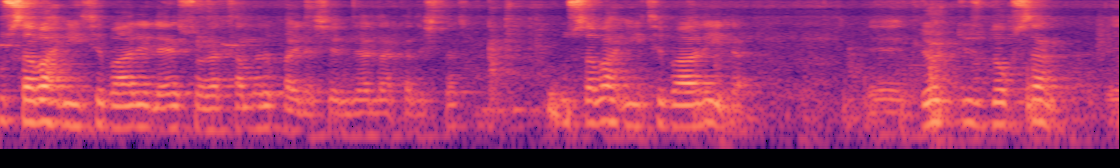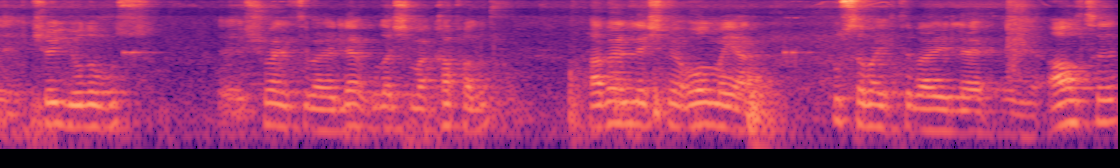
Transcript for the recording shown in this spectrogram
Bu sabah itibariyle en son rakamları paylaşayım değerli arkadaşlar. Bu sabah itibariyle e, 490 e, köy yolumuz e, şu an itibariyle ulaşıma kapalı. Haberleşme olmayan bu sabah itibariyle e, 6,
